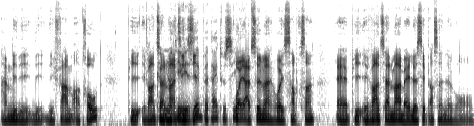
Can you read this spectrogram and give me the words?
amener des, des, femmes, entre autres. Puis éventuellement. visible, peut-être aussi. Oui, absolument. Oui, 100 Puis éventuellement, ben là, ces personnes-là vont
